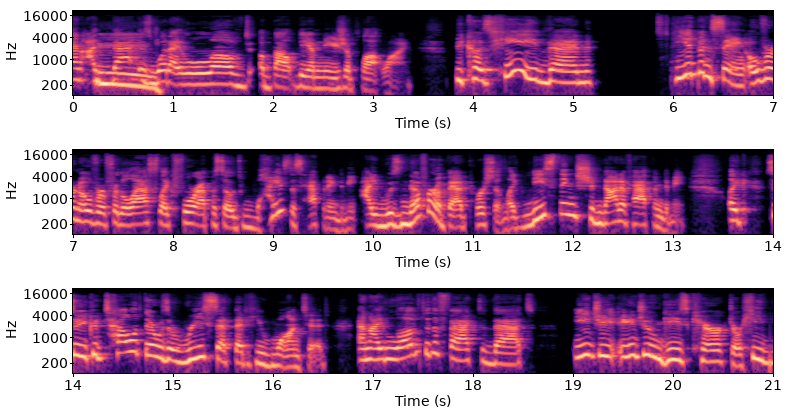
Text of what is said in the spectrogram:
And I, that is Mm. what I loved about the amnesia plot line because he then, he had been saying over and over for the last like four episodes, why is this happening to me? I was never a bad person. Like these things should not have happened to me. Like, so you could tell that there was a reset that he wanted. And I loved the fact that E.G. Gi's character, he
